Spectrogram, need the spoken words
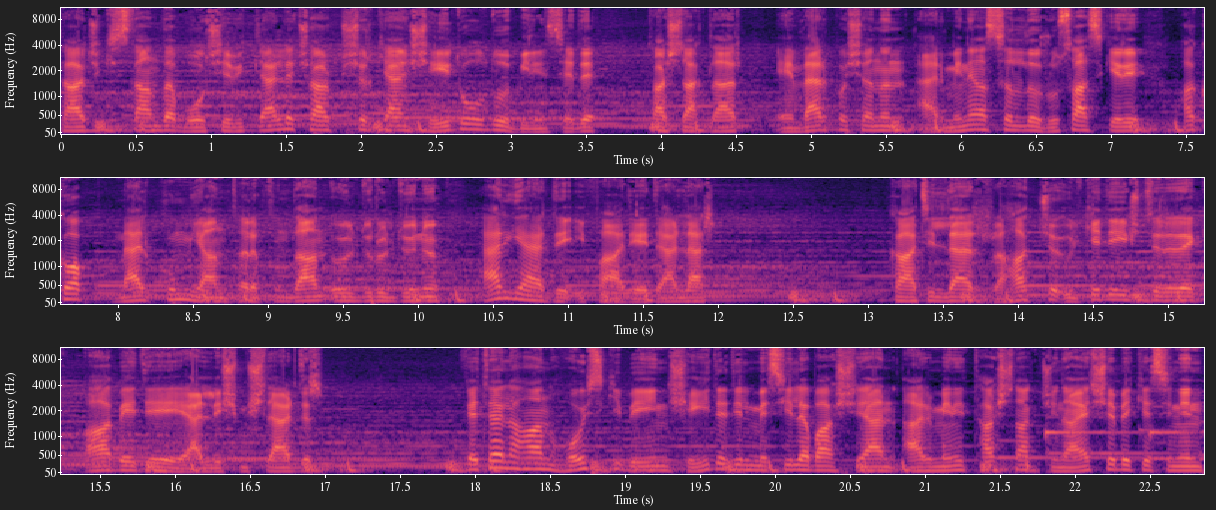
Tacikistan'da Bolşeviklerle çarpışırken şehit olduğu bilinse de Taşnaklar, Enver Paşa'nın Ermeni asıllı Rus askeri Hakop Melkumyan tarafından öldürüldüğünü her yerde ifade ederler. Katiller rahatça ülke değiştirerek ABD'ye yerleşmişlerdir. Fethullah Hoyski Bey'in şehit edilmesiyle başlayan Ermeni Taşnak cinayet şebekesinin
